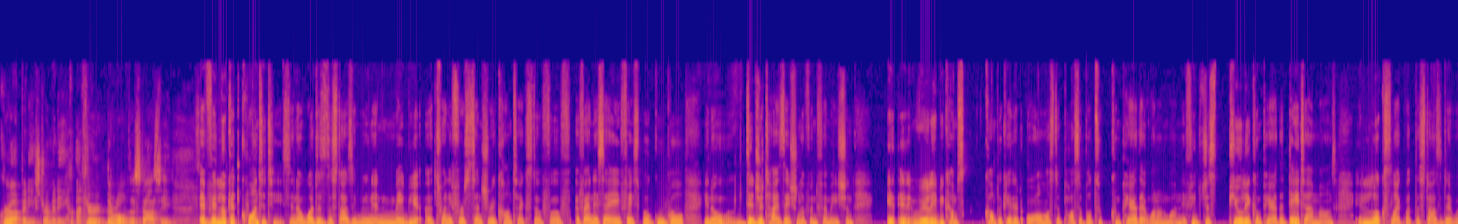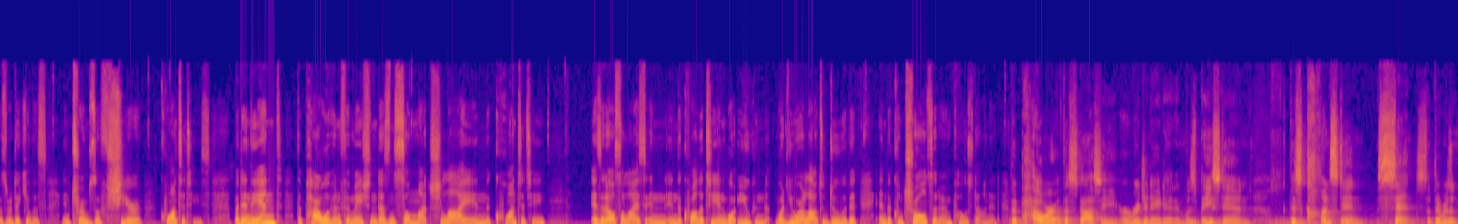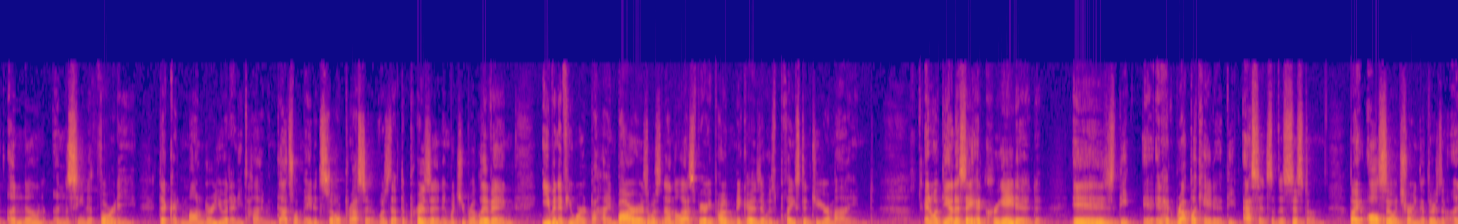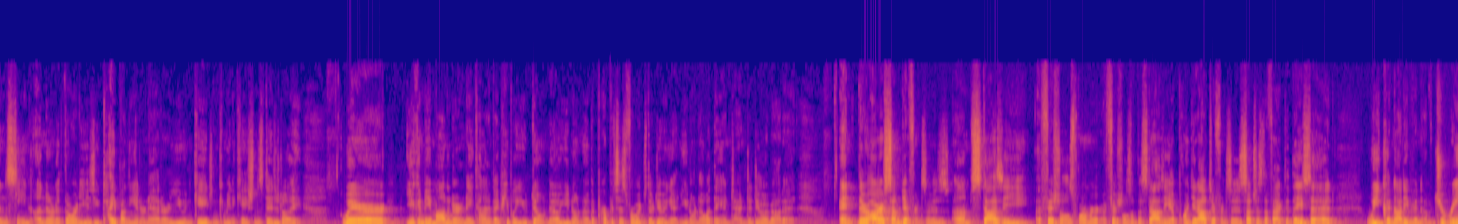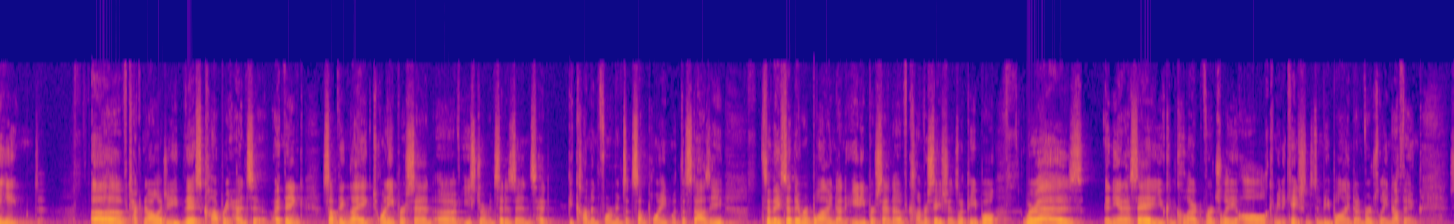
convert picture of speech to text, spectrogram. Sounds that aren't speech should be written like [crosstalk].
grew up in East Germany [laughs] under the rule of the Stasi. If we look at quantities, you know, what does the Stasi mean in maybe a 21st century context of, of, of NSA, Facebook, Google, you know, digitization of information, it, it really becomes complicated or almost impossible to compare that one on one. If you just purely compare the data amounts, it looks like what the Stasi did was ridiculous in terms of sheer quantities. But in the end, the power of information doesn't so much lie in the quantity as it also lies in, in the quality and what you can what you are allowed to do with it and the controls that are imposed on it. The power of the Stasi originated and was based in this constant sense that there was an unknown, unseen authority that could monitor you at any time. And that's what made it so oppressive, was that the prison in which you were living, even if you weren't behind bars, was nonetheless very potent because it was placed into your mind. And what the NSA had created is the it had replicated the essence of the system by also ensuring that there's an unseen, unknown authority as you type on the internet or you engage in communications digitally where you can be monitored anytime by people you don't know, you don't know the purposes for which they're doing it, you don't know what they intend to do about it. And there are some differences. Um, Stasi officials, former officials of the Stasi, have pointed out differences, such as the fact that they said we could not even have dreamed of technology this comprehensive. I think something like 20% of East German citizens had become informants at some point with the Stasi. So they said they were blind on 80% of conversations with people, whereas in the NSA, you can collect virtually all communications and be blind on virtually nothing.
